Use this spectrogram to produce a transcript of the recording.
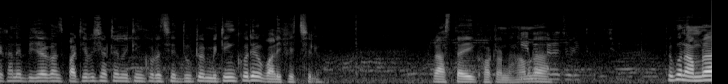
এখানে বিজয়গঞ্জ পার্টি অফিসে একটা মিটিং করেছে দুটো মিটিং করে ও বাড়ি ফিরছিল। রাস্তায় এই ঘটনা আমরা দেখুন আমরা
